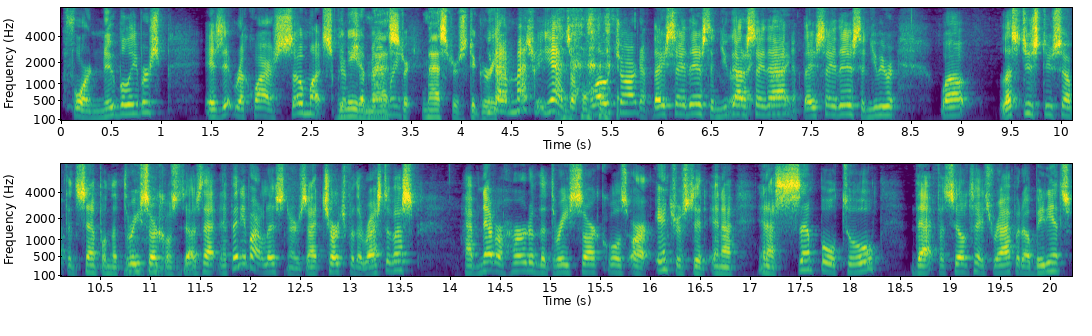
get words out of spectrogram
for new believers is it requires so much scripture You need a memory. master, master's degree. You got a master. Yeah, it's a flow chart. if they say this, then you got to say that. Right. If they say this, then you be. Well, let's just do something simple. And the 3 mm-hmm. circles does that. And if any of our listeners at Church for the Rest of Us have never heard of the three circles or are interested in a in a simple tool that facilitates rapid obedience,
